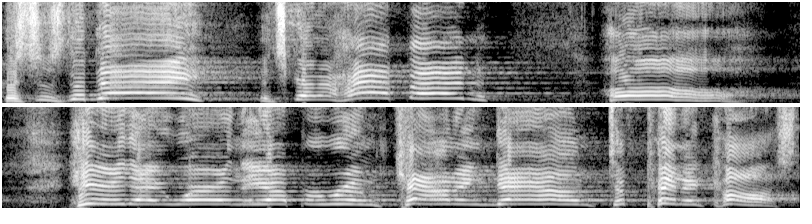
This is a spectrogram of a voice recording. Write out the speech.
this is the day. It's going to happen. Oh, here they were in the upper room counting down to Pentecost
